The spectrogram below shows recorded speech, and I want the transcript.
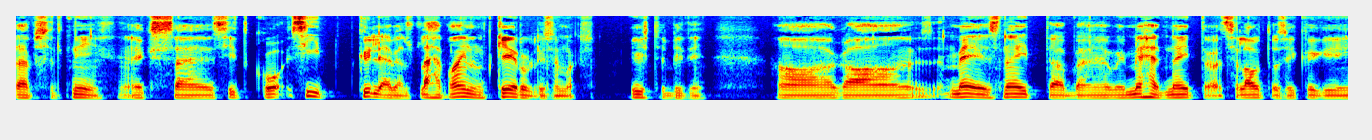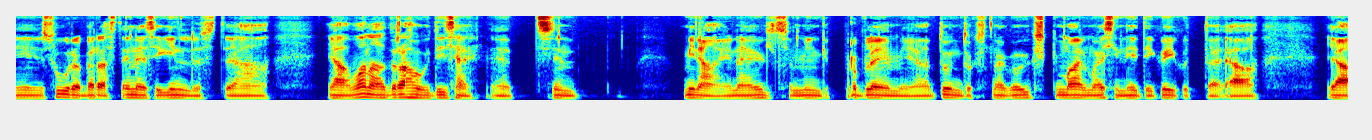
täpselt nii, eks siit, siit külje pealt läheb ainult keerulisemaks ühtepidi, aga mees näitab või mehed näitavad seal autos ikkagi suurepärast enesekindlust ja, ja vanad rahud ise, et siin mina ei näe üldse mingit probleemi ja tunduks nagu ükski maailma asi neid ei kõiguta ja ja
